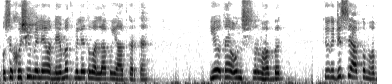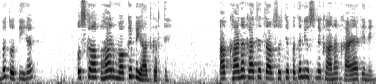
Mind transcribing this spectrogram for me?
اسے خوشی ملے اور نعمت ملے تو وہ اللہ کو یاد کرتا ہے۔ یہ ہوتا ہے انس اور محبت۔ کیونکہ جس سے آپ کو محبت ہوتی ہے، اس کو آپ ہر موقع پہ یاد کرتے ہیں۔ آپ کھانا کھاتے تو آپ سوچتے پتہ نہیں اس نے کھانا کھایا کہ نہیں۔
